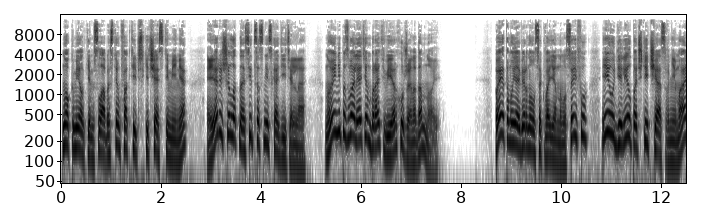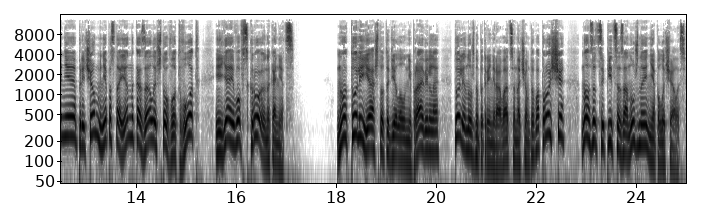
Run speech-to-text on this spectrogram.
Но к мелким слабостям фактически части меня я решил относиться снисходительно, но и не позволять им брать верх уже надо мной. Поэтому я вернулся к военному сейфу и уделил почти час внимания, причем мне постоянно казалось, что вот-вот, и я его вскрою, наконец. Но то ли я что-то делал неправильно, то ли нужно потренироваться на чем-то попроще, но зацепиться за нужное не получалось.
